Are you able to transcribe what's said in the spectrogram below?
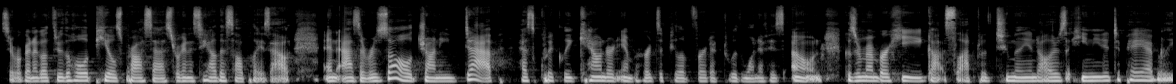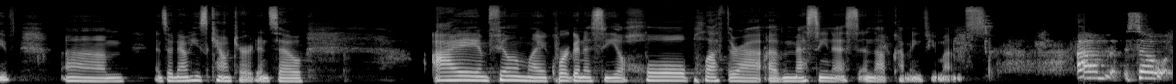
So we're going to go through the whole appeals process. We're going to see how this all plays out. And as a result, Johnny Depp has quickly countered Amber Heard's appeal of verdict with one of his own. Because remember, he got slapped with $2 million that he needed to pay, I believe. Um, and so now he's countered. And so I am feeling like we're going to see a whole plethora of messiness in the upcoming few months. Um, so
